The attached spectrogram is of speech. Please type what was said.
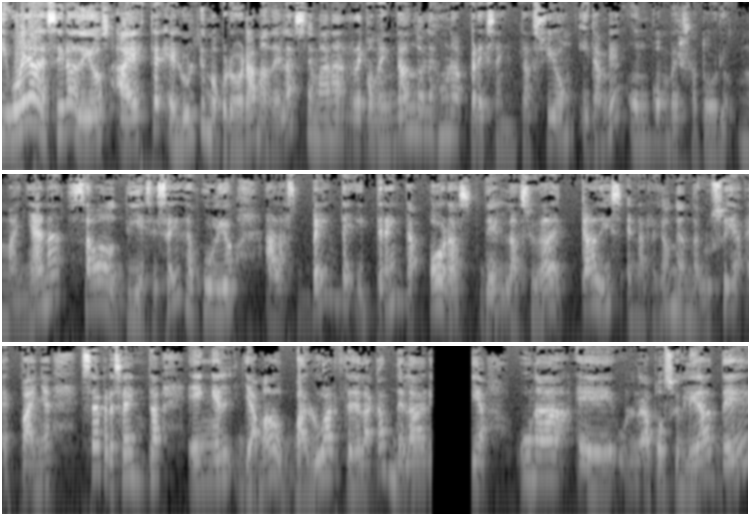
Y voy a decir adiós a este, el último programa de la semana, recomendándoles una presentación y también un conversatorio. Mañana, sábado 16 de julio, a las 20 y 30 horas de la ciudad de Cádiz, en la región de Andalucía, España, se presenta en el llamado Baluarte de la Candelaria una, eh, posibilidad de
